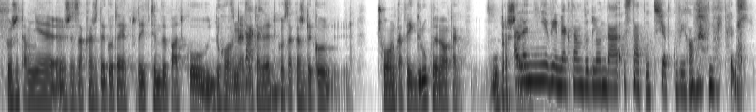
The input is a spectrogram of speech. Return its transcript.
Tylko, że tam nie, że za każdego, tak jak tutaj w tym wypadku duchownego Tak. i tak dalej, tylko za każdego członka tej grupy, no tak upraszczając. Ale nie wiem, jak tam wygląda statut świadków Jehowy w Norwegii.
